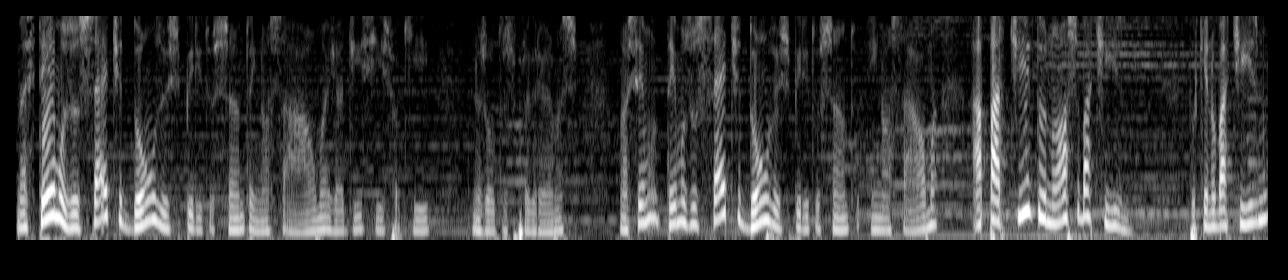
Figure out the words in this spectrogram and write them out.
Nós temos os sete dons do Espírito Santo em nossa alma, já disse isso aqui nos outros programas. Nós temos os sete dons do Espírito Santo em nossa alma a partir do nosso batismo, porque no batismo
